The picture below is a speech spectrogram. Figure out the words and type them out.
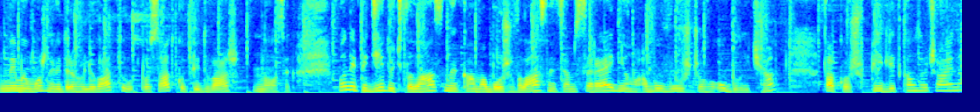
Ними можна відрегулювати посадку під ваш носик. Вони підійдуть власникам або ж власницям середнього або вужчого обличчя, також підліткам, звичайно.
